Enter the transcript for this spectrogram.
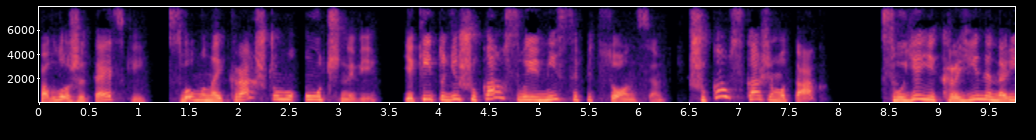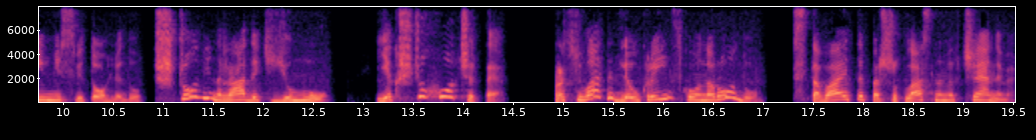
Павло Житецький своєму найкращому учневі, який тоді шукав своє місце під сонцем, шукав, скажімо так, своєї країни на рівні світогляду. Що він радить йому? Якщо хочете працювати для українського народу, ставайте першокласними вченими.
